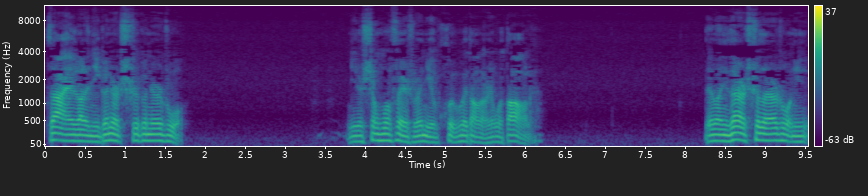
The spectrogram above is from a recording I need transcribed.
再一个了，你跟这吃跟这住，你的生活废水你会不会到哪就给我倒来？对吧？你在这吃在这住，你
